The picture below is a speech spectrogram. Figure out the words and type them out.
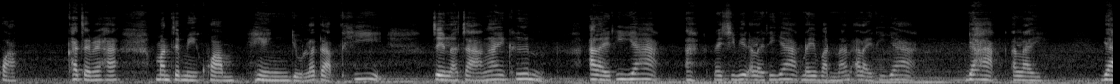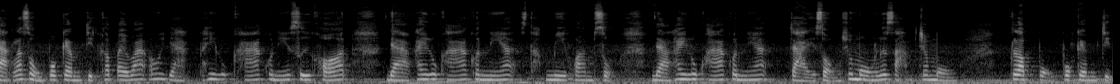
ควัก เข้าใจไหมคะ มันจะมีความเฮงอยู่ระดับที่เจรจาง่ายขึ้น อะไรที่ยากอะในชีวิตอะไรที่ยากในวันนั้นอะไรที่ยาก ยากอะไร อยากแล้วส่งโปรแกรมจิตเข้าไปว่าโอ้อยากให้ลูกค้าคนนี้ซื้อคอร์สอยากให้ลูกค้าคนนี้มีความสุข อยากให้ลูกค้าคนนี้จ่ายสองชั่วโมงหรือสามชั่วโมงเราโปรโปรแกรมจิต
